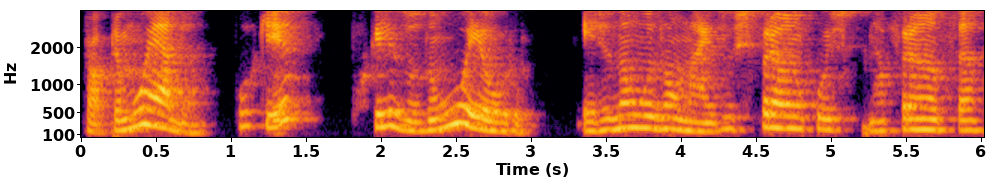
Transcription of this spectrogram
própria moeda. Por quê? Porque eles usam o euro. Eles não usam mais os francos na França,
